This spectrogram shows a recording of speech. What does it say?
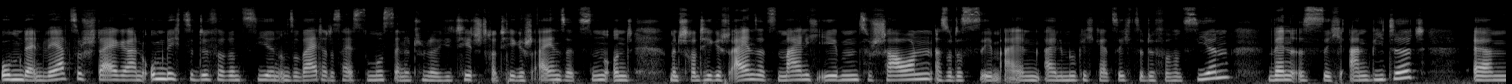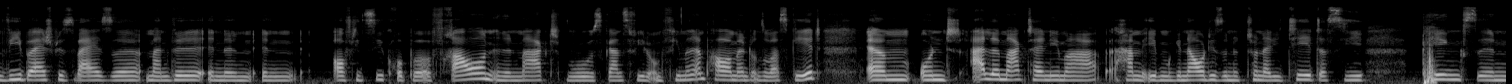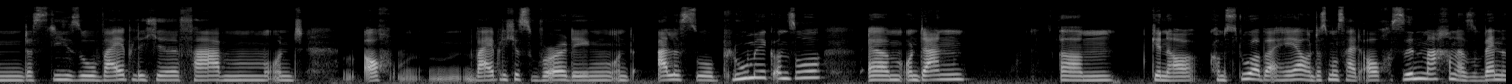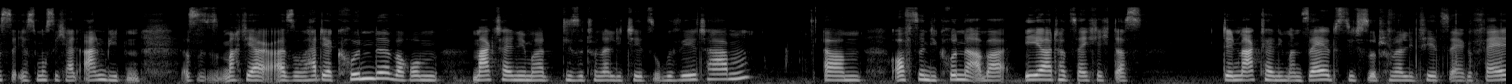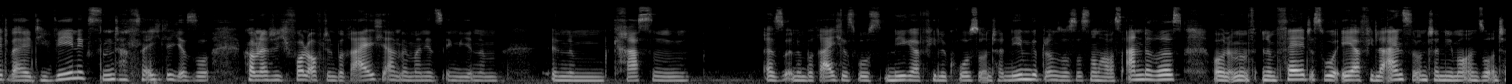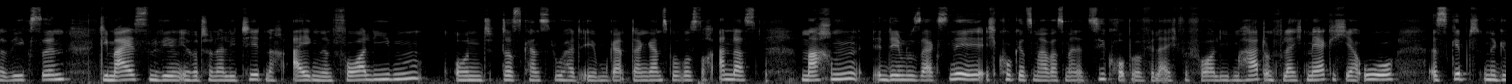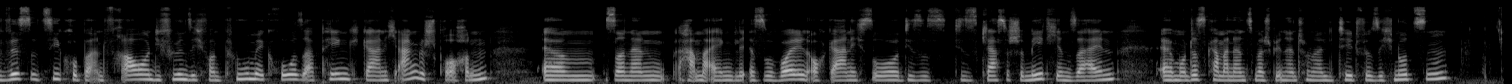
um deinen Wert zu steigern, um dich zu differenzieren und so weiter. Das heißt, du musst deine Tonalität strategisch einsetzen. Und mit strategisch einsetzen meine ich eben zu schauen, also das ist eben ein, eine Möglichkeit, sich zu differenzieren, wenn es sich anbietet. Ähm, wie beispielsweise man will in, den, in auf die Zielgruppe Frauen in den Markt, wo es ganz viel um Female Empowerment und sowas geht. Ähm, und alle Marktteilnehmer haben eben genau diese Tonalität, dass sie pink sind, dass die so weibliche Farben und auch weibliches Wording und alles so blumig und so. Ähm, und dann ähm, Genau, kommst du aber her und das muss halt auch Sinn machen. Also wenn es, es muss sich halt anbieten. Es macht ja, also hat ja Gründe, warum Marktteilnehmer diese Tonalität so gewählt haben. Ähm, oft sind die Gründe aber eher tatsächlich, dass den Marktteilnehmern selbst diese Tonalität sehr gefällt, weil die wenigsten tatsächlich, also kommen natürlich voll auf den Bereich an, wenn man jetzt irgendwie in einem, in einem krassen also in einem Bereich ist, wo es mega viele große Unternehmen gibt und so ist das nochmal was anderes. Und in einem Feld ist, wo eher viele Einzelunternehmer und so unterwegs sind. Die meisten wählen ihre Tonalität nach eigenen Vorlieben und das kannst du halt eben dann ganz bewusst auch anders machen, indem du sagst, nee, ich gucke jetzt mal, was meine Zielgruppe vielleicht für Vorlieben hat. Und vielleicht merke ich ja, oh, es gibt eine gewisse Zielgruppe an Frauen, die fühlen sich von plumig, rosa, pink gar nicht angesprochen ähm, sondern haben eigentlich, also wollen auch gar nicht so dieses, dieses klassische Mädchen sein. Ähm, und das kann man dann zum Beispiel in der Tonalität für sich nutzen.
